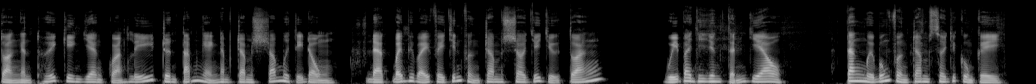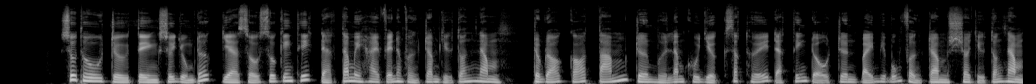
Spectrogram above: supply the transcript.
toàn ngành thuế Kiên Giang quản lý trên 8.560 tỷ đồng, đạt 77,9% so với dự toán. Quỹ ban nhân dân tỉnh giao tăng 14% so với cùng kỳ. Số thu trừ tiền sử dụng đất và sổ số kiến thiết đạt 82,5% dự toán năm, trong đó có 8 trên 15 khu vực sắc thuế đạt tiến độ trên 74% so dự toán năm.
